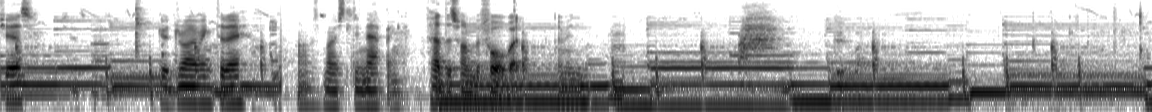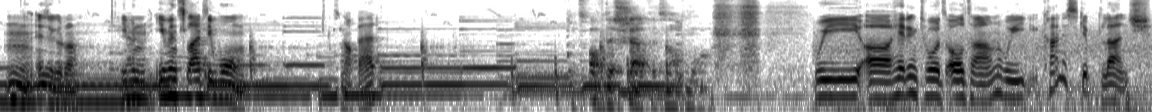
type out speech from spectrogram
Cheers. Cheers, man. Good driving today. I was mostly napping. I've had this one before, but I mean, Good one. mm, it's a good one. Even even slightly warm. It's not bad. It's off the shelf, it's not warm. We are heading towards Old Town. We kind of skipped lunch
